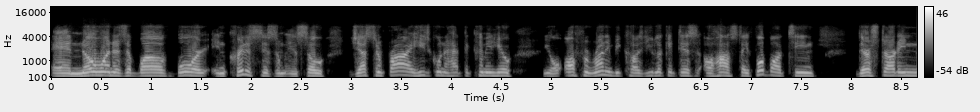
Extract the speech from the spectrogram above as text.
and no one is above board in criticism. And so Justin Frye, he's going to have to come in here, you know, off and running because you look at this Ohio State football team. They're starting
